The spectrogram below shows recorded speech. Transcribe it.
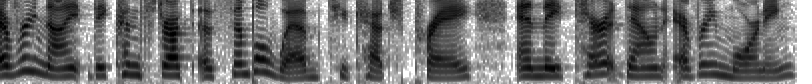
Every night, they construct a simple web to catch prey, and they tear it down every morning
